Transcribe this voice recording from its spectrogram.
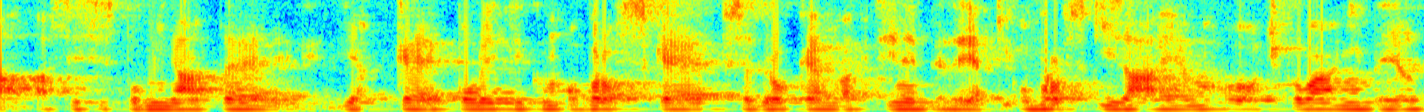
asi si vzpomínáte, jaké politikum obrovské před rokem vakcíny byly, jaký obrovský zájem o očkování byl,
